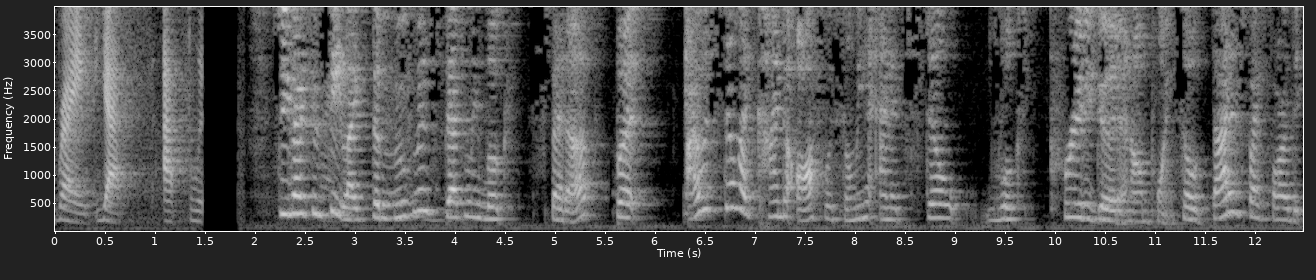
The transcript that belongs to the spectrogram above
Right. Yes. Absolutely. So you guys can see, like, the movements definitely look sped up, but I was still, like, kind of off with filming it, and it still looks pretty good and on point. So that is by far the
